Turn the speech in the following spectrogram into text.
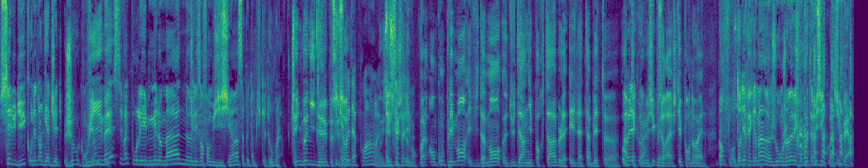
C'est ludique, on est dans le gadget, je vous le confirme. Oui, mais, mais- c'est vrai que pour les mélomanes, les enfants musiciens, ça peut être un petit cadeau, voilà. C'est une bonne idée, parce Petit que cadeau ça- d'appoint. ouais. Voilà, en complément évidemment euh, du dernier portable et de la tablette euh, haute Ah oui, d'accord, technologie que vous aurez acheté pour Noël. Non, Autant dire que les gamins euh, joueront jamais avec ma boîte à musique, quoi. Super.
